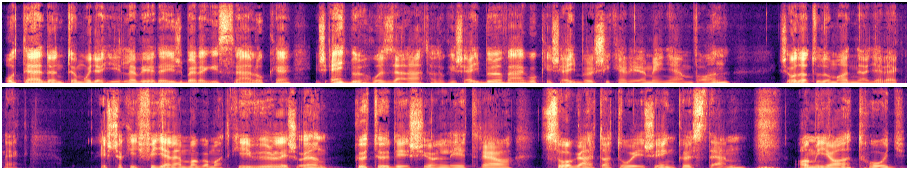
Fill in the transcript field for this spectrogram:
ott eldöntöm, hogy a hírlevélre is beregisztrálok-e, és egyből hozzáláthatok, és egyből vágok, és egyből sikerélményem van, és oda tudom adni a gyereknek és csak így figyelem magamat kívül, és olyan kötődés jön létre a szolgáltató és én köztem, amiatt, hogy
